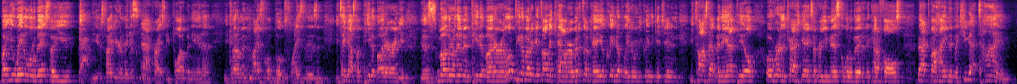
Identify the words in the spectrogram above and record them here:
But you wait a little bit, so you you decide you're gonna make a snack, right? So you pull out a banana, you cut them into nice little boat slices, and you take out some peanut butter and you, you smother them in peanut butter. A little peanut butter gets on the counter, but it's okay. You'll clean it up later when you clean the kitchen. And you toss that banana peel over to the trash can, except for you missed a little bit and it kind of falls back behind it. But you got time.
